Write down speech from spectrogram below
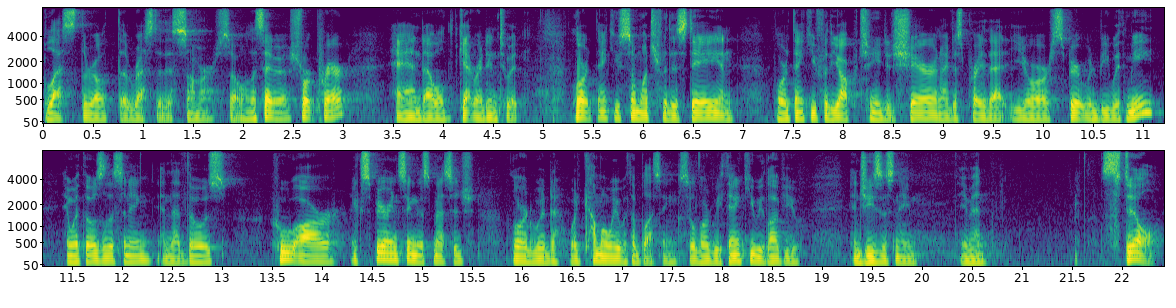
bless throughout the rest of this summer. So let's have a short prayer and uh, we'll get right into it. Lord, thank you so much for this day. And Lord, thank you for the opportunity to share. And I just pray that your spirit would be with me and with those listening, and that those who are experiencing this message, Lord, would, would come away with a blessing. So, Lord, we thank you. We love you. In Jesus' name, amen. Still,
